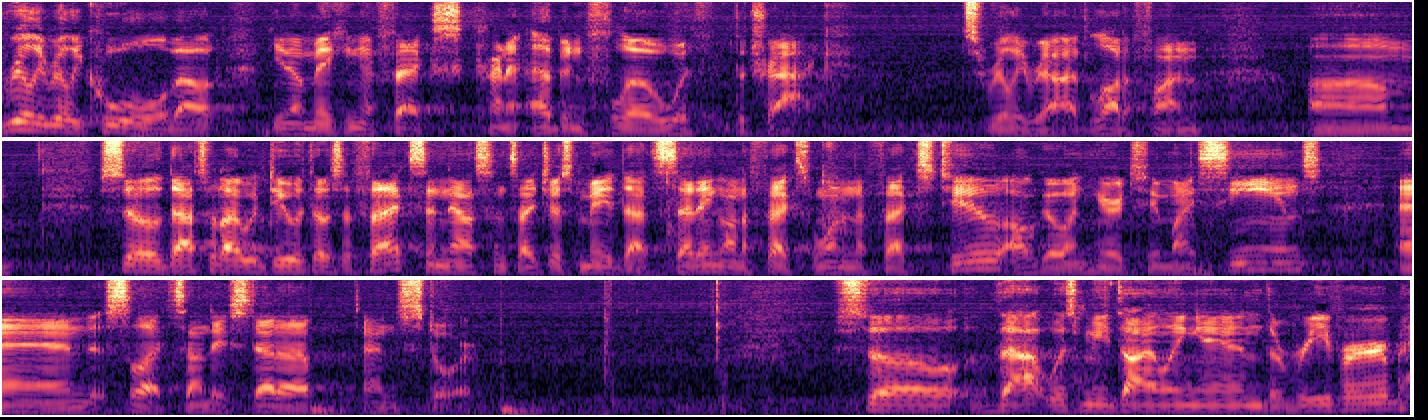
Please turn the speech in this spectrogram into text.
really, really cool about, you know, making effects kind of ebb and flow with the track. It's really rad, a lot of fun. Um, so that's what I would do with those effects. And now since I just made that setting on effects one and effects two, I'll go in here to my scenes and select Sunday setup and store. So that was me dialing in the reverb.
